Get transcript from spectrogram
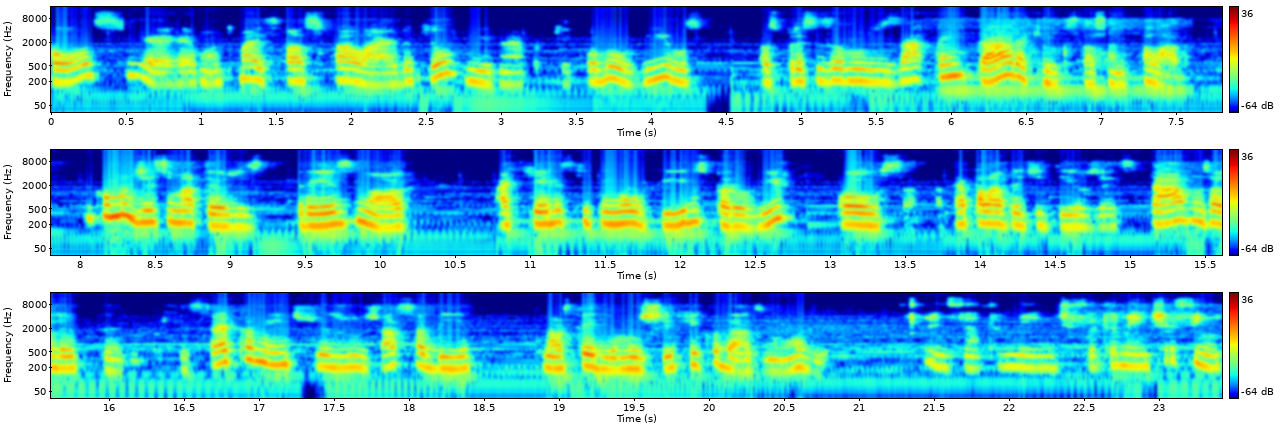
Ou se é, é muito mais fácil falar do que ouvir, né? Porque quando ouvimos, nós precisamos nos atentar àquilo que está sendo falado. E como disse em Mateus 13, 9, aqueles que têm ouvidos para ouvir, ouça. Até a palavra de Deus já está nos alertando, porque certamente Jesus já sabia que nós teríamos dificuldades em ouvir. Exatamente, exatamente. Assim,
